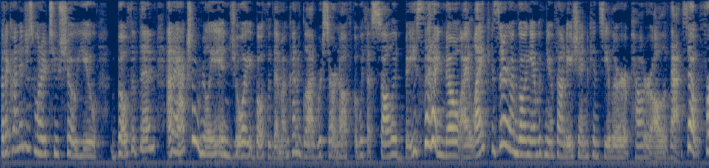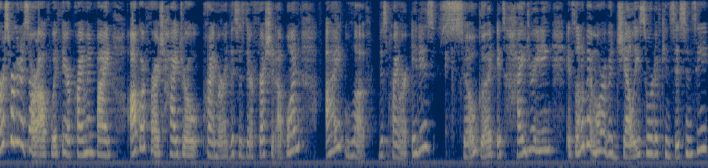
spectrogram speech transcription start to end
but I kind of just wanted to show you both of them. And I actually really enjoy both of them. I'm kind of glad we're starting off with a solid base that I know I like, considering I'm going in with new foundation, concealer, powder, all of that. So first we're going to start off with their Prime and Fine Aqua Fresh Hydro Primer. This is their Fresh It Up one. I love this primer. It is so good. It's hydrating. It's a little bit more of a jelly sort of consistency.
